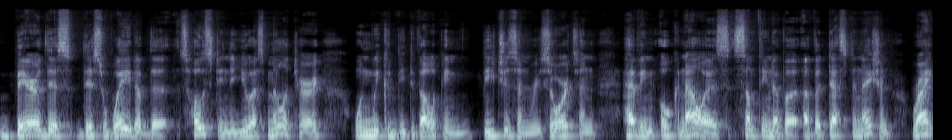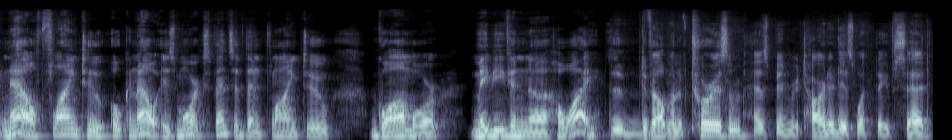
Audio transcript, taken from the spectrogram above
bear this this weight of the hosting the U.S. military when we could be developing beaches and resorts and having Okinawa as something of a of a destination. Right now, flying to Okinawa is more expensive than flying to Guam or maybe even uh, Hawaii. The development of tourism has been retarded, is what they've said.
